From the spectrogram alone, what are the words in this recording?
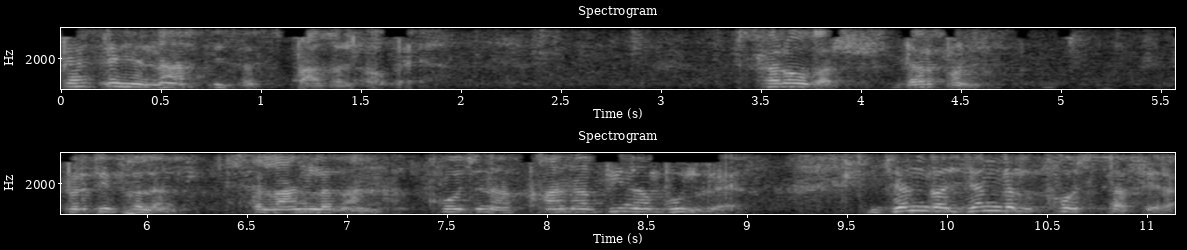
कहते हैं नास्ती सच पागल हो गया। सरोवर, दर्पण, प्रतिफलन छलांग लगाना, खोजना, खाना पीना भूल गया जंगल जंगल खोजता फिरा।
